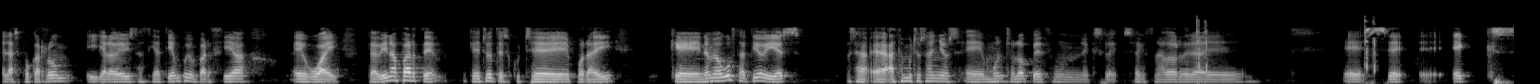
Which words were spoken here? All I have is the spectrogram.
en las poker room, y ya lo había visto hacía tiempo y me parecía eh, guay. Pero había una parte, que de hecho te escuché por ahí, que no me gusta, tío, y es, o sea, hace muchos años eh, Moncho López, un ex seleccionador de la eh, ex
